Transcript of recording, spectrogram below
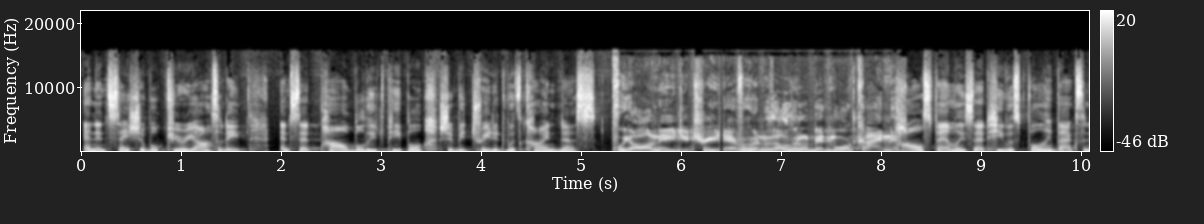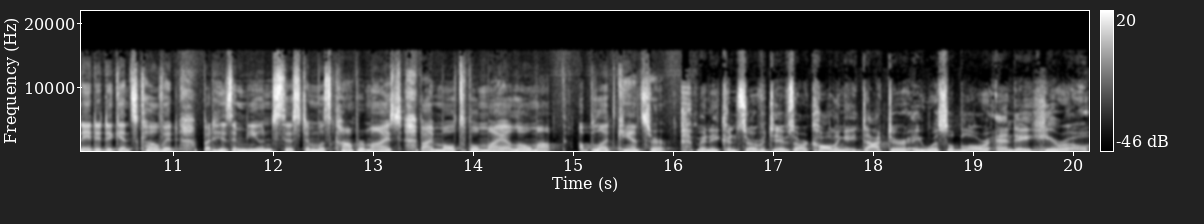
and insatiable curiosity and said Powell believed people should be treated with kindness. We all need to treat everyone with a little bit more kindness. Powell's family said he was fully vaccinated against COVID, but his immune system was compromised by multiple myeloma, a blood cancer. Many conservatives are calling a doctor a whistleblower and a hero.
